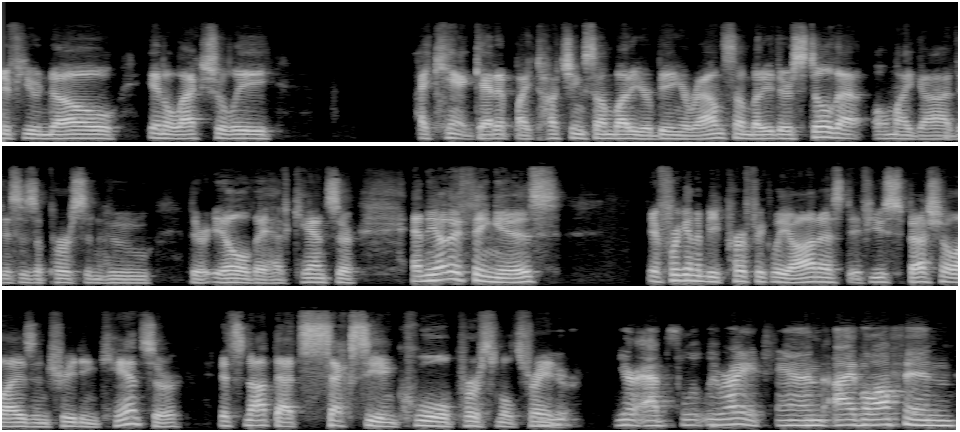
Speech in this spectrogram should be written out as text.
if you know intellectually I can't get it by touching somebody or being around somebody there's still that oh my god this is a person who they're ill they have cancer and the other thing is if we're going to be perfectly honest if you specialize in treating cancer it's not that sexy and cool personal trainer. You're, absolutely right. And I've often,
